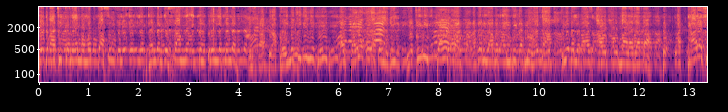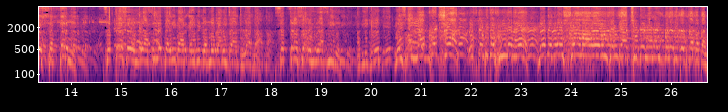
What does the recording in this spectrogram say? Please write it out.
गेंदबाजी कर रहे हैं मोहम्मद कासिम के लिए एक लेफ़्ट हैंडर के सामने, एक बेहतरीन लेफ़्ट हैंडर। इसका ब्लॉक होल में की गई ये गेंद और पैरों पे आकर लगी। यकीनी तौर पर अगर यहाँ पर एलबीडब्ल्यू होता तो ये बल्लेबाज आउट माना जाता। तो 1870 में, सत्रह सौ उन्यासी में पहली बार एलबीडब्ल्यू का इजाद हुआ था। सत्रह सौ उन्यासी में। अगली गेंद, मैं इस बार नॉट शॉट उसके पीछे फील्डर है। मैं देख रहा हूँ शाम आ रहे हैं। उनसे क्या छूटेगा ना इस बड़े विकेट का पतन।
